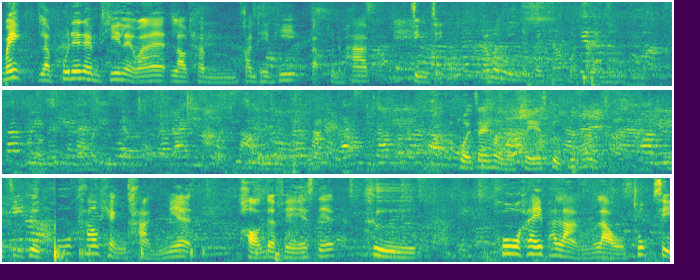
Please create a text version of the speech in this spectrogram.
ไม่เราพูดได้เต็มที่เลยว่าเราทำคอนเทนต์ที่แบบคุณภาพจริงๆแล้ววันนี้ถึงเป็นเจ้าหัวใจหนึ่งที่เรารู้สึกว่ามันคือแก่นของที่จะเป็น หัวใจของ The Face คือผู้เข้าแข่งขันจริงๆ คือผู้เข้าแข่งขันเนี่ยของ The Face เนี่ยคือผู้ให้พลังเราทุกซี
